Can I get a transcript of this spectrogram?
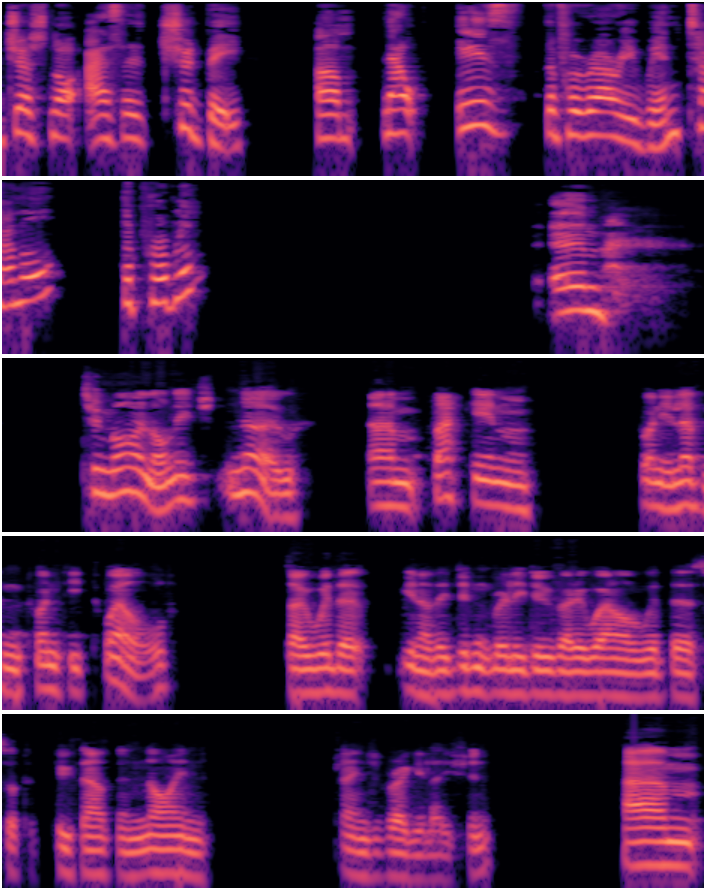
just not as it should be." Um, now, is the Ferrari wind tunnel the problem? Um, to my knowledge, no. Um, back in 2011, 2012, so with the, you know, they didn't really do very well with the sort of 2009 change of regulation. Um,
